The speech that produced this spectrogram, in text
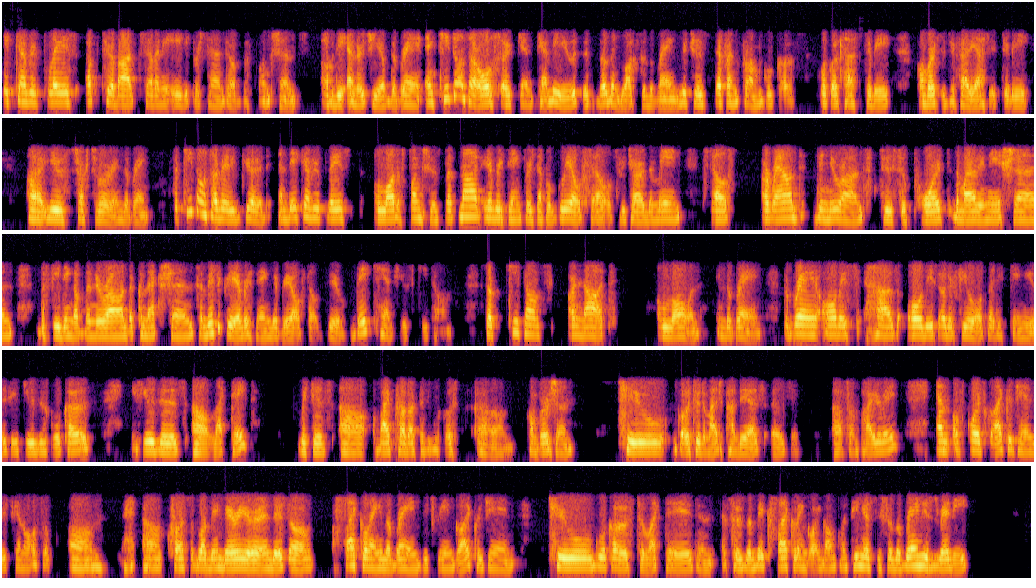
It can replace up to about 70, 80% of the functions of the energy of the brain. And ketones are also can, can be used as building blocks of the brain, which is different from glucose. Glucose has to be converted to fatty acid to be uh, used structurally in the brain. So ketones are very good and they can replace a lot of functions, but not everything. For example, glial cells, which are the main cells around the neurons to support the myelination, the feeding of the neuron, the connections, and basically everything the glial cells do. They can't use ketones. So ketones are not alone in the brain. The brain always has all these other fuels that it can use. It uses glucose, it uses uh, lactate, which is uh, a byproduct of glucose uh, conversion to go to the mitochondria as, as uh, from pyruvate, and of course glycogen, which can also um, uh, cross the blood-brain barrier, and there's a cycling in the brain between glycogen to glucose to lactate, and so there's a big cycling going on continuously. So the brain is ready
